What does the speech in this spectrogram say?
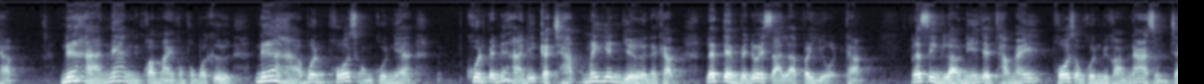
ครับเนื้อหาแน่นความหมายของผมก็คือ เนื้อหาบนโพสต์ของคุณเนี่ย ควรเป็นเนื้อหาที่กระชับไม่เยินเยอนะครับ และเต็มไปด้วยสาระประโยชน์ครับ และสิ่งเหล่านี้จะทำให้โพสต์ของคุณมีความน่าสนใจ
